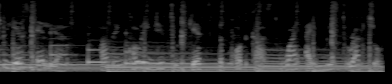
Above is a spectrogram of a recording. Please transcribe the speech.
two years earlier, I'll encourage you to get the podcast Why I Missed Rapture,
